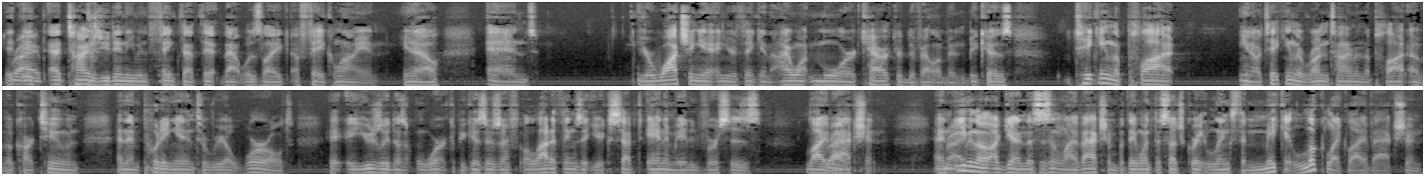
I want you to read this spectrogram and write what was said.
it, Right. it, at times you didn't even think that, that that was like a fake lion. You know, and you're watching it and you're thinking, I want more character development because taking the plot. You know, taking the runtime and the plot of a cartoon and then putting it into real world, it, it usually doesn't work because there's a, a lot of things that you accept animated versus live Right. action. And Right. even though again this isn't live action, but they went to such great lengths to make it look like live action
